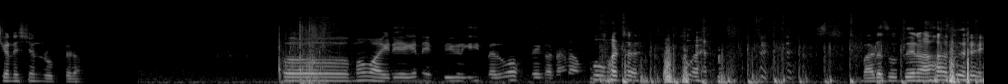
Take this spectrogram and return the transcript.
කනේෂන් රුප්පෙර ම වයිඩයගෙන එපිගිහි බැලවා. මේ කටන අම්පෝමට බඩ සුද්දෙන ආසරේ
